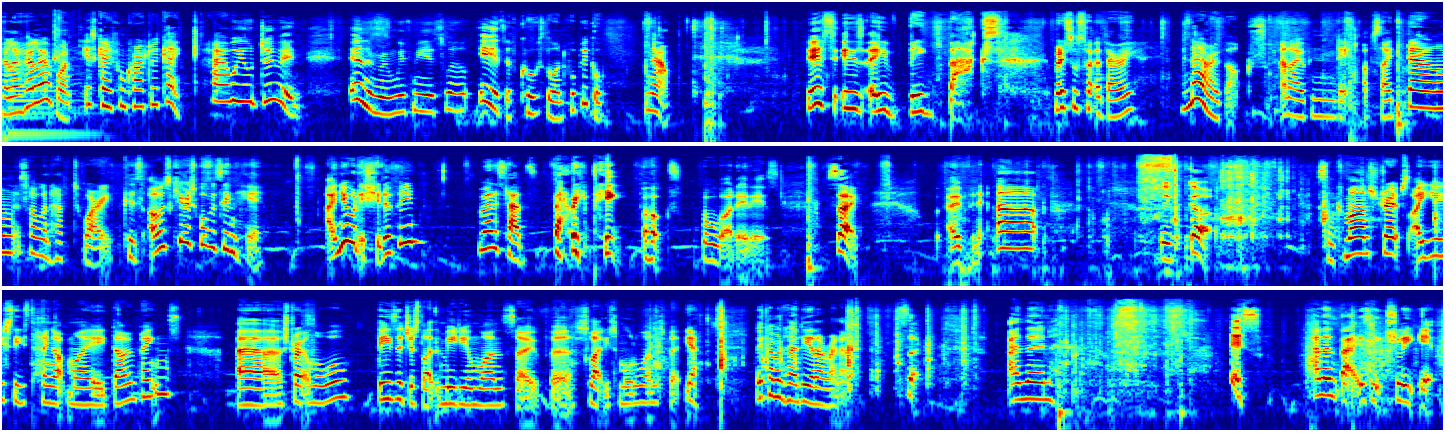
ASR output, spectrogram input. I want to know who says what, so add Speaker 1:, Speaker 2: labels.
Speaker 1: hello, hello everyone. It's Kay from Craft with Kay. How are you all doing? In the room with me as well is, of course, the wonderful Pickle. Now, this is a big box, but it's also a very narrow box. And I opened it upside down, so I wouldn't have to worry, because I was curious what was in here. I knew what it should have been, but it's a very big box for what it is. So, open it up. We've got some command strips. I use these to hang up my diamond paintings uh, straight on the wall. These are just like the medium ones, so for slightly smaller ones, but yeah, they come in handy and I ran out. So, and then this, and then that is literally it.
